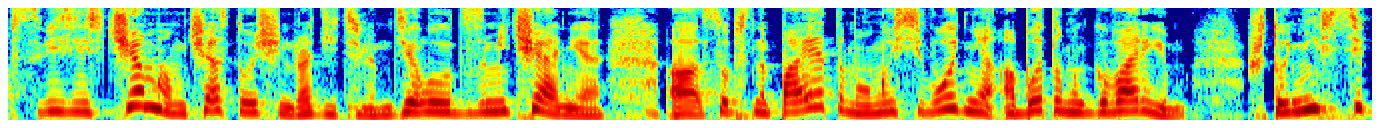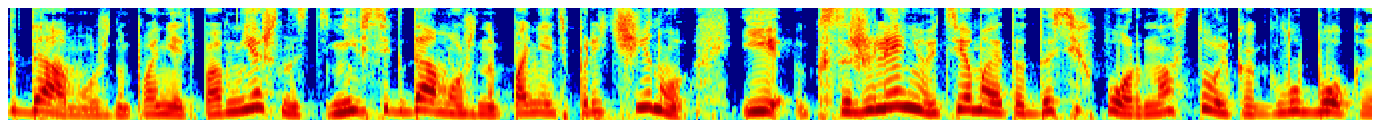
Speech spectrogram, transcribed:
в связи с чем им часто очень родителям делают замечания. Э, собственно, поэтому мы сегодня об этом и говорим, что не всегда можно понять по внешности, не всегда можно понять причину, и, к сожалению, тема эта до сих пор настолько глубоко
